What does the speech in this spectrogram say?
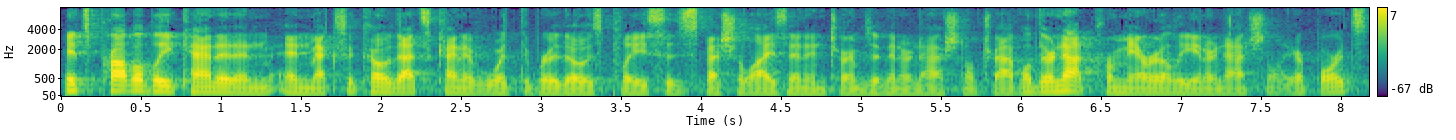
It's probably Canada and, and Mexico. That's kind of what where those places specialize in in terms of international travel. They're not primarily international airports,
